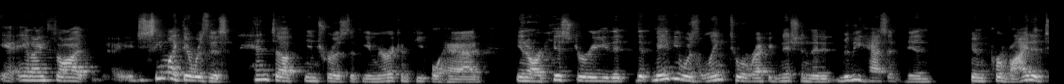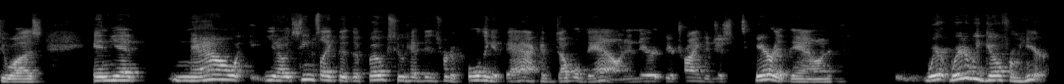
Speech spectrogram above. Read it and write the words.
and I thought it just seemed like there was this pent up interest that the American people had in our history that that maybe was linked to a recognition that it really hasn't been been provided to us, and yet now you know it seems like that the folks who have been sort of holding it back have doubled down and they're they're trying to just tear it down. Where where do we go from here?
